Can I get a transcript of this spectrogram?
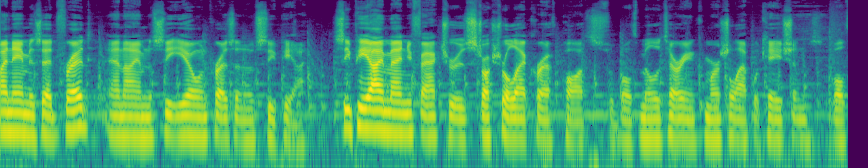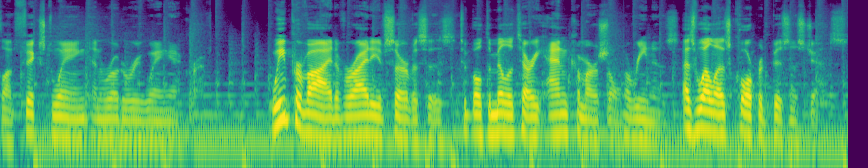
My name is Ed Fred, and I am the CEO and president of CPI. CPI manufactures structural aircraft parts for both military and commercial applications, both on fixed wing and rotary wing aircraft. We provide a variety of services to both the military and commercial arenas, as well as corporate business jets.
